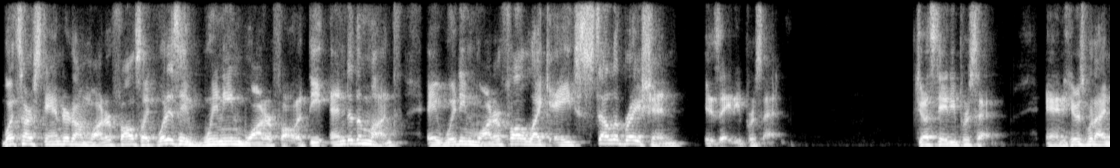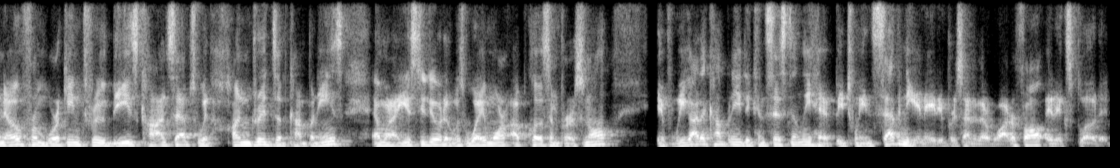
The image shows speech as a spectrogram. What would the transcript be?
What's our standard on waterfalls? Like, what is a winning waterfall? At the end of the month, a winning waterfall, like a celebration, is 80%. Just 80%. And here's what I know from working through these concepts with hundreds of companies. And when I used to do it, it was way more up close and personal. If we got a company to consistently hit between 70 and 80% of their waterfall, it exploded.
